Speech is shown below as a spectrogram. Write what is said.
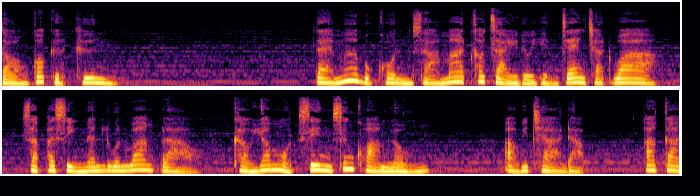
สองก็เกิดขึ้น แต่เมื่อบุคคลสามารถเข้าใจโดยเห็นแจ้งชัดว่าสรรพสิ่งนั้นล้วนว่างเปล่า เขาย่อมหมดสิ้นซึ่งความหลง อวิชชาดับ อาการ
